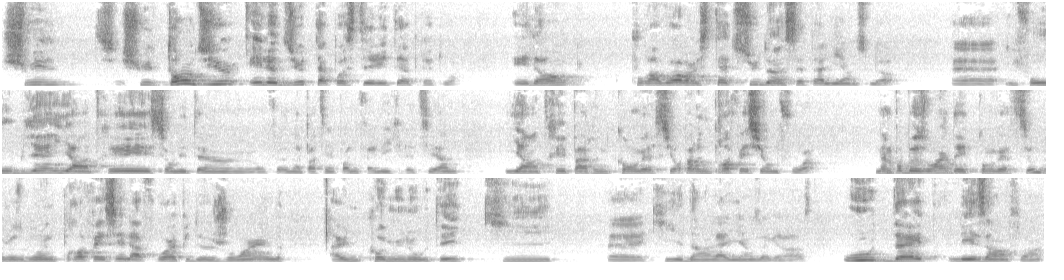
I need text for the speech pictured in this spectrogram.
Je suis, je suis ton Dieu et le Dieu de ta postérité après toi. Et donc, pour avoir un statut dans cette alliance-là, euh, il faut bien y entrer, si on n'appartient pas à une famille chrétienne, y entrer par une conversion, par une profession de foi. Même pas besoin d'être converti, on a juste besoin de professer la foi puis de joindre à une communauté qui, euh, qui est dans l'alliance de grâce, ou d'être les enfants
